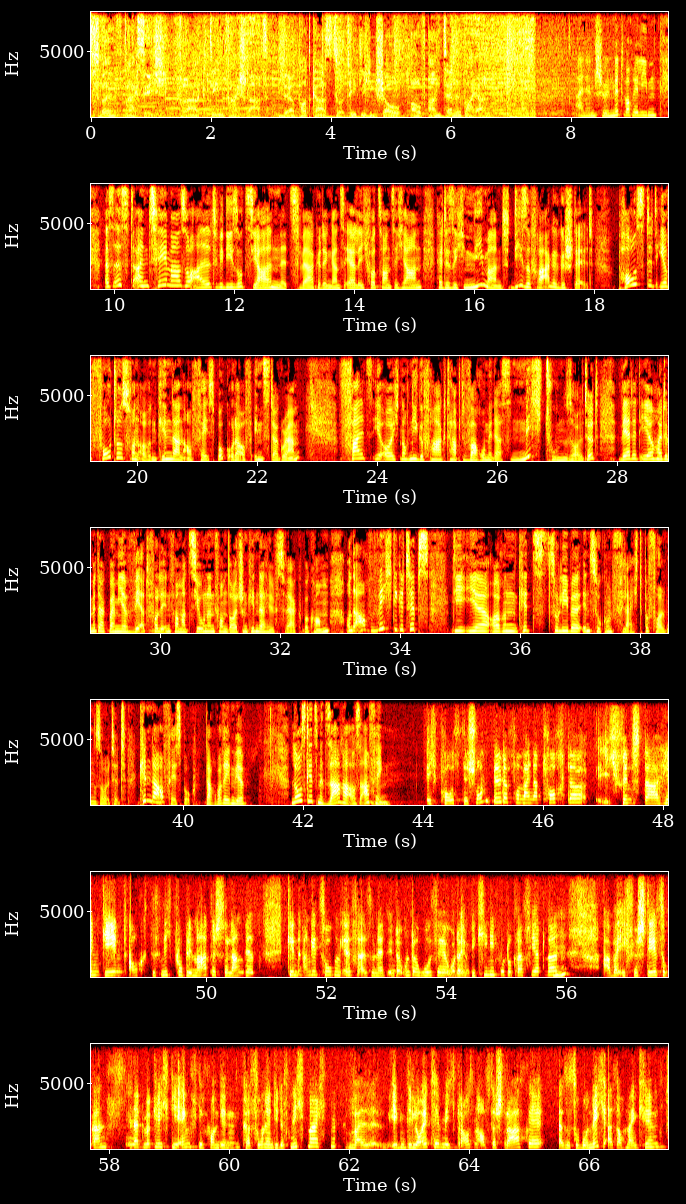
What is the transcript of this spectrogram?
1230. Frag den Freistaat. Der Podcast zur täglichen Show auf Antenne Bayern. Einen schönen Mittwoch, ihr Lieben. Es ist ein Thema so alt wie die sozialen Netzwerke, denn ganz ehrlich, vor 20 Jahren hätte sich niemand diese Frage gestellt. Postet ihr Fotos von euren Kindern auf Facebook oder auf Instagram? Falls ihr euch noch nie gefragt habt, warum ihr das nicht tun solltet, werdet ihr heute Mittag bei mir wertvolle Informationen vom Deutschen Kinderhilfswerk bekommen und auch wichtige Tipps, die ihr euren Kids zuliebe in Zukunft vielleicht befolgen solltet. Kinder auf Facebook, darüber reden wir. Los geht's mit Sarah aus Affing. Ich poste schon Bilder von meiner Tochter. Ich finde dahingehend auch das nicht problematisch, solange das Kind angezogen ist, also nicht in der Unterhose oder im Bikini fotografiert wird. Mhm. Aber ich verstehe so ganz nicht wirklich die Ängste von den Personen, die das nicht möchten, weil eben die Leute mich draußen auf der Straße also sowohl mich als auch mein Kind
